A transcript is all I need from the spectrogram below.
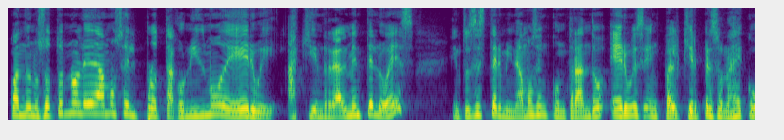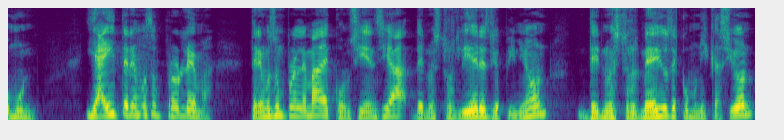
Cuando nosotros no le damos el protagonismo de héroe a quien realmente lo es, entonces terminamos encontrando héroes en cualquier personaje común. Y ahí tenemos un problema. Tenemos un problema de conciencia de nuestros líderes de opinión, de nuestros medios de comunicación,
